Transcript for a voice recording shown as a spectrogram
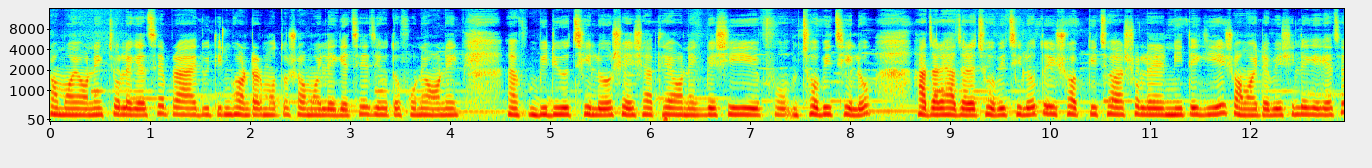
সময় অনেক চলে গেছে, প্রায় দুই তিন ঘণ্টার মতো সময় লেগেছে। যেহেতু ফোনে অনেক ভিডিও ছিল, সেই সাথে অনেক বেশি ছবি ছিল, হাজারে হাজারে ছবি ছিল। তো এই সব কিছু আসলে নিতে গিয়ে সময়টা বেশি লেগে গেছে,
